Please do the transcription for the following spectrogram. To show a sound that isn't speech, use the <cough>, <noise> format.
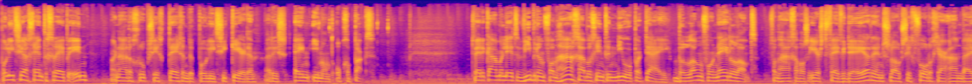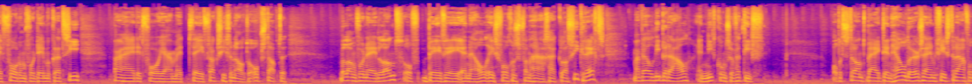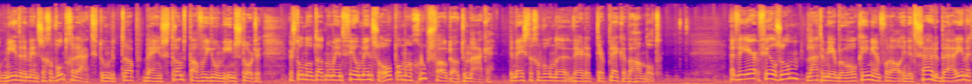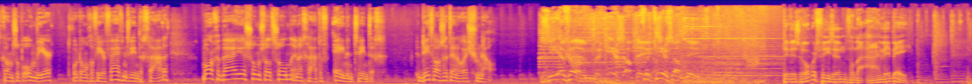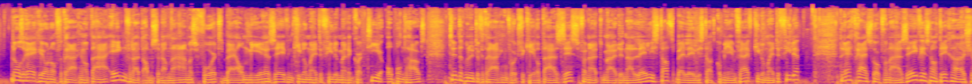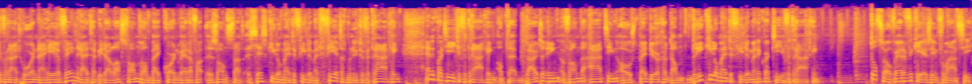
Politieagenten grepen in, waarna de groep zich tegen de politie keerde. Er is één iemand opgepakt. Tweede Kamerlid Wiebren van Haga begint een nieuwe partij, Belang voor Nederland. Van Haga was eerst VVD'er en sloot zich vorig jaar aan bij Forum voor Democratie... waar hij dit voorjaar met twee fractiegenoten opstapte. Belang voor Nederland, of BVNL, is volgens Van Haga klassiek rechts... maar wel liberaal en niet conservatief. Op het strand bij Den Helder zijn gisteravond meerdere mensen gewond geraakt... toen de trap bij een strandpaviljoen instortte. Er stonden op dat moment veel mensen op om een groepsfoto te maken. De meeste gewonden werden ter plekke behandeld. Het weer, veel zon, later meer bewolking en vooral in het zuiden buien met kans op onweer. Het wordt ongeveer 25 graden. Morgen buien, soms wat zon en een graad of 21. Dit was het NOS Journaal. ZFM, verkeersupdate. verkeersupdate. Dit is Robert Vriesen van de ANWB. In onze regio nog vertraging op de A1 vanuit Amsterdam naar Amersfoort. Bij Almere 7 kilometer file met een kwartier oponthoud. 20 minuten vertraging voor het verkeer op de A6 vanuit Muiden naar Lelystad. Bij Lelystad kom je in 5 kilometer file. De rechtrijstrook van de A7 is nog dicht. Als je vanuit Hoorn naar Heerenveen rijdt heb je daar last van. Want bij Kornwerder Zandstad 6 kilometer file met 40 minuten vertraging. En een kwartiertje vertraging op de buitenring van de A10 Oost bij Durgerdam. 3 kilometer file met een kwartier vertraging. Tot zover de verkeersinformatie.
